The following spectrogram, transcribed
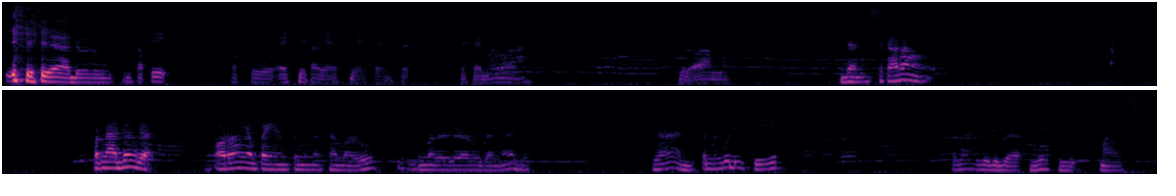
iya dulu. Tapi waktu SD kali ya SD SMP SMA mah. Bodo amat. Dan sekarang pernah ada nggak orang yang pengen temenan sama lu cuma gara-gara lu ganteng aja? Nggak ada. Temen gue dikit. Karena gue juga iya sih. males.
